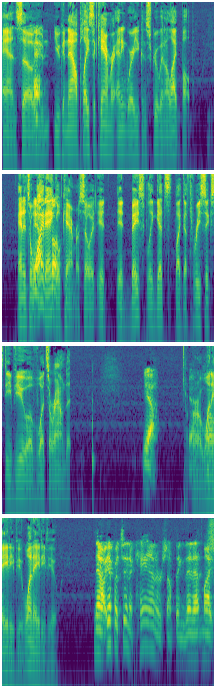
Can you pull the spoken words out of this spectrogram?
and so Okay. you you can now place a camera anywhere you can screw in a light bulb, and it's a Yeah, wide so- angle camera, so it, it it basically gets like a 360 view of what's around it, yeah. yeah. or a So- 180 view, 180 view. Now, if it's in a can or something, then that might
